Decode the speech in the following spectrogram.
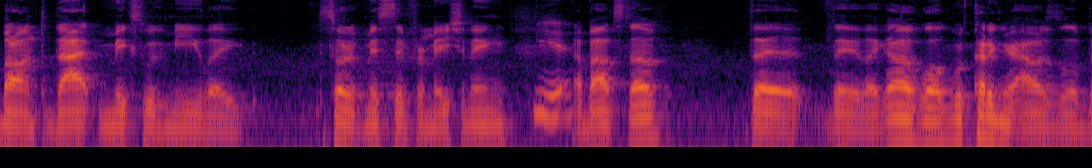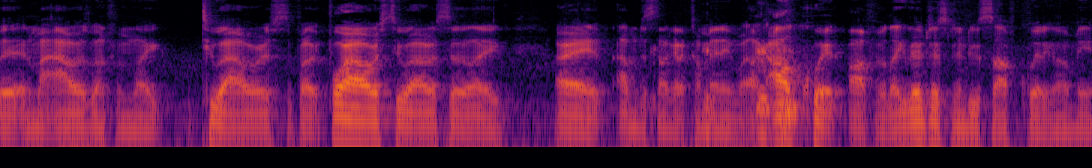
but on that mixed with me like sort of misinformationing Yeah. about stuff that they like oh well we're cutting your hours a little bit and my hours went from like two hours to probably four hours two hours to like all right I'm just not gonna come anymore like, I'll quit off it like they're just gonna do soft quitting on me.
